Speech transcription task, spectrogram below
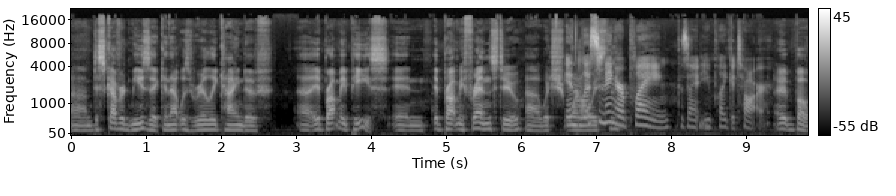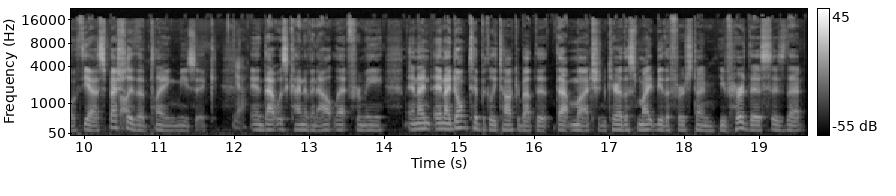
um, discovered music. And that was really kind of. Uh, it brought me peace and it brought me friends too, uh, which In weren't always listening or playing? Because you play guitar. uh, both, yeah, especially the playing music. Yeah. And that was kind of an outlet for me. And I and I don't typically talk about that that much. And Kara, this might be the first time you've heard this. Is that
